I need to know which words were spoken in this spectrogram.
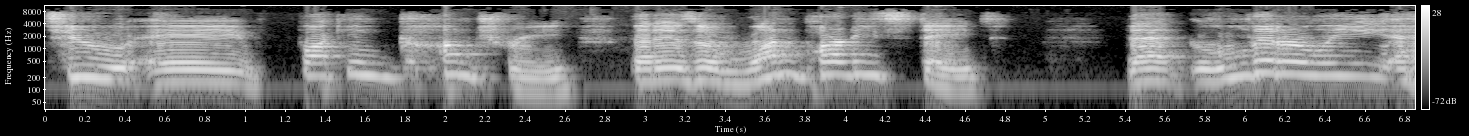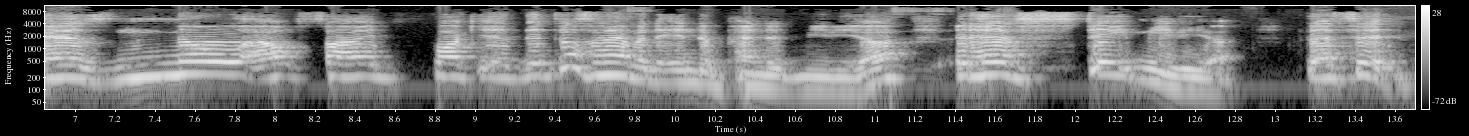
to a fucking country that is a one-party state that literally has no outside fucking It, doesn't have an independent media. It has state media. That's it.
